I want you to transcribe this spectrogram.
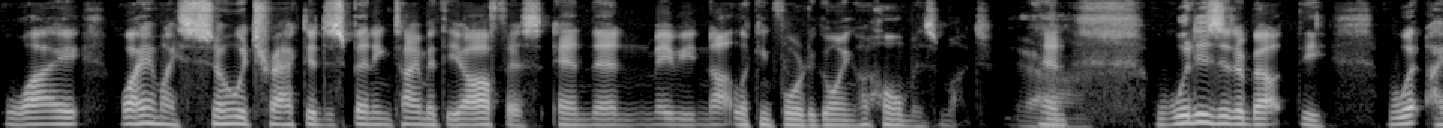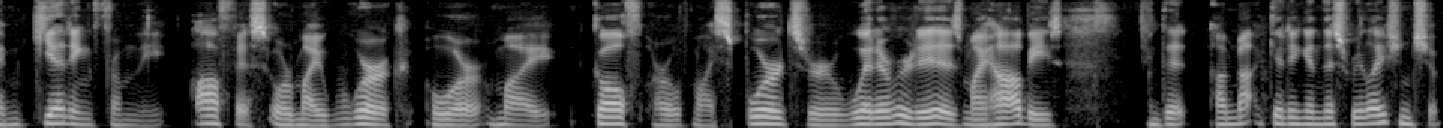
Why why am I so attracted to spending time at the office and then maybe not looking forward to going home as much? Yeah. And what is it about the what I'm getting from the office or my work or my golf or my sports or whatever it is, my hobbies that I'm not getting in this relationship?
